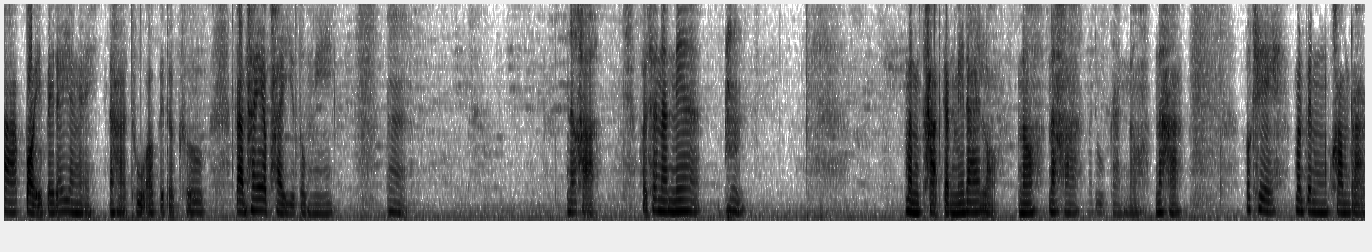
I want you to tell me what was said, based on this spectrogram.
รักปล่อยไปได้ยังไงนะคะ two of pentacle การให้อภัยอยู่ตรงนี้ อืมนะคะ เพราะฉะนั้นเนี่ย มันขาดกันไม่ได้หรอกเนาะนะคะ มาดูกันเนาะนะคะ โอเค มันเป็นความรัก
